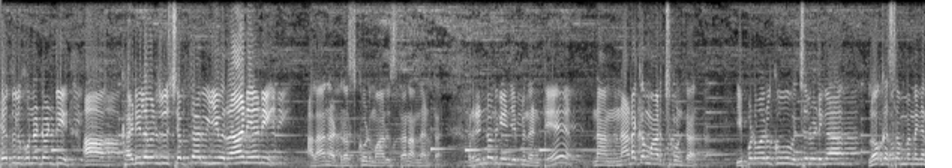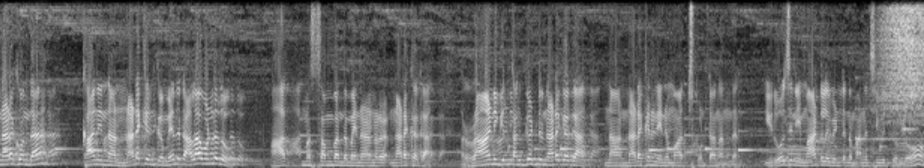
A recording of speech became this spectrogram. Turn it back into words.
చేతులకు ఉన్నటువంటి ఆ కడిలవని చూసి చెప్తారు ఇవి రాణి అని. అలా నా డ్రెస్ కోడ్ మారుస్తాను అందంట. రెండోదిగా ఏం చెప్పిందంటే నా నడక మార్చుకుంటాను. ఇప్పటి వరకు విచ్చలవిడిగా లోక సంబంధంగా నడక ఉందా? కానీ నా నడక ఇంక మీదట అలా ఉండదు. ఆత్మ సంబంధమైన నడ- నడకగా రాణికి తగ్గట్టు నడకగా నా నడకని నేను మార్చుకుంటాను అందని ఈ రోజు నీ మాటలు వింటున్న మన జీవితంలో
